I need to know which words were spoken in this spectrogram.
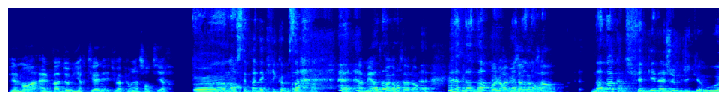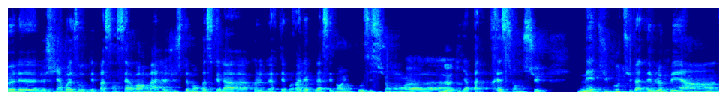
finalement, elle va devenir tienne et tu vas plus rien sentir. Euh, non, non, c'est pas décrit comme ça. Ah merde, c'est pas comme ça alors. non, non. Moi j'aurais vu ça comme ça. Hein. Non, non, quand tu fais le gainage oblique ou euh, le, chien oiseau, t'es pas censé avoir mal, justement, parce que la colonne vertébrale est placée dans une position, euh, il n'y a pas de pression dessus. Mais du coup, tu vas développer un,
